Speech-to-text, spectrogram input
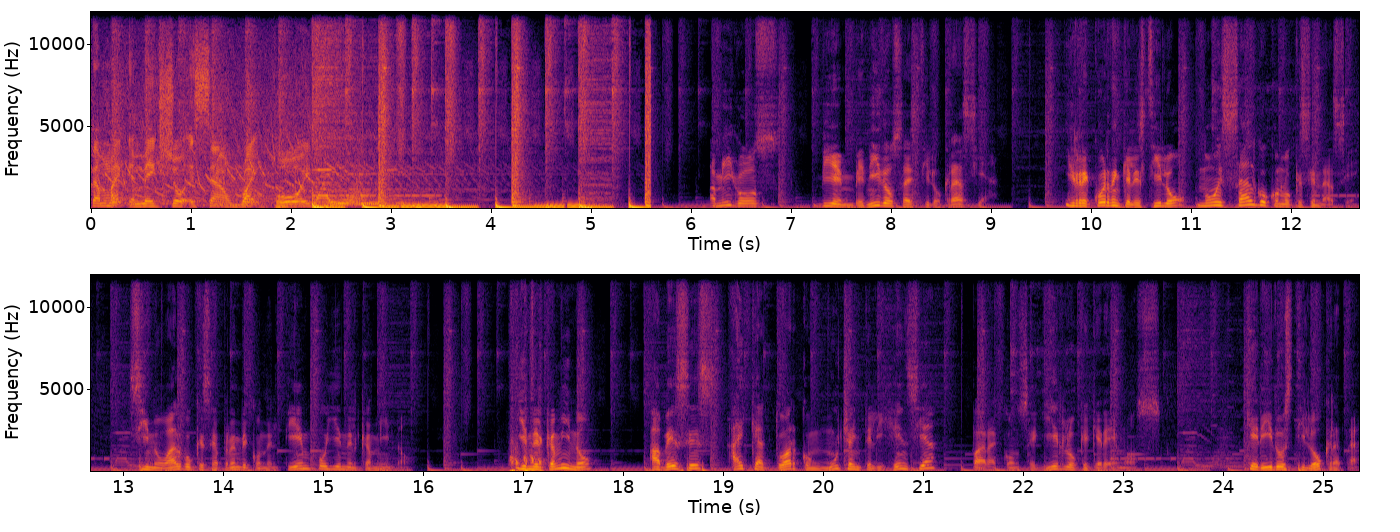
the mic and make sure it sound right, boys. Amigos, bienvenidos a Estilocracia. Y recuerden que el estilo no es algo con lo que se nace, sino algo que se aprende con el tiempo y en el camino. Y en el camino, a veces hay que actuar con mucha inteligencia para conseguir lo que queremos. Querido estilócrata,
